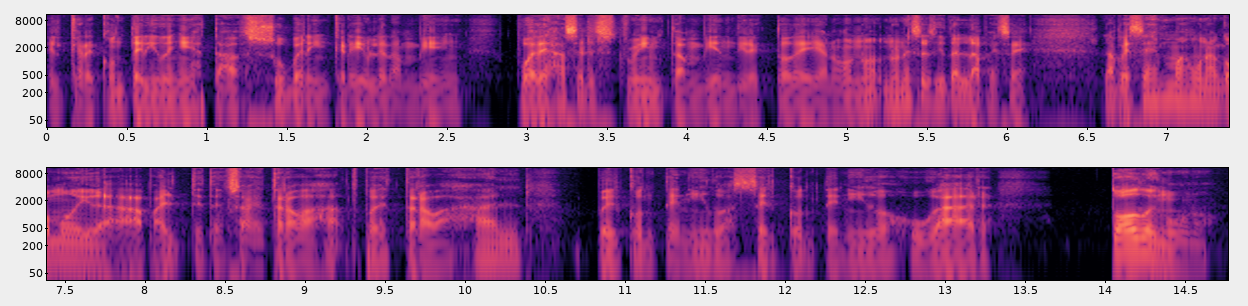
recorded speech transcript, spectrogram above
el crear contenido en ella está súper increíble también, puedes hacer stream también directo de ella, no, no, no necesitas la PC, la PC es más una comodidad, aparte, sabes, trabajar, puedes trabajar, el contenido, hacer contenido, jugar, todo en uno.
